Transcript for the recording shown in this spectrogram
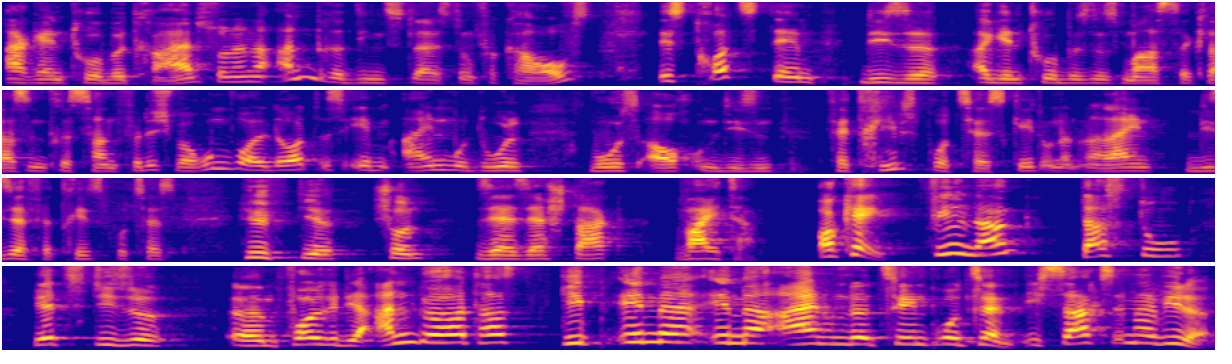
Agentur betreibst, sondern eine andere Dienstleistung verkaufst, ist trotzdem diese Agentur Business Masterclass interessant für dich. Warum? Weil dort ist eben ein Modul, wo es auch um diesen Vertriebsprozess geht und allein dieser Vertriebsprozess hilft dir schon sehr, sehr stark weiter. Okay, vielen Dank, dass du jetzt diese ähm, Folge dir angehört hast, gib immer, immer 110 Prozent. Ich sage es immer wieder.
